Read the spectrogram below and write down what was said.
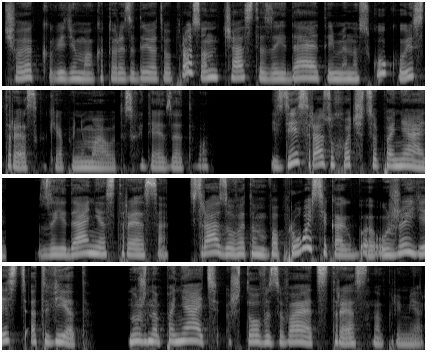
Человек, видимо, который задает вопрос, он часто заедает именно скуку и стресс, как я понимаю, вот исходя из этого. И здесь сразу хочется понять заедание стресса. Сразу в этом вопросе как бы уже есть ответ. Нужно понять, что вызывает стресс, например.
